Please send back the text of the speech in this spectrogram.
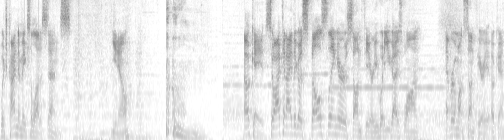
Which kind of makes a lot of sense. You know? okay, so I can either go Spellslinger or Sun Fury. What do you guys want? Everyone wants Sun Fury. Okay.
